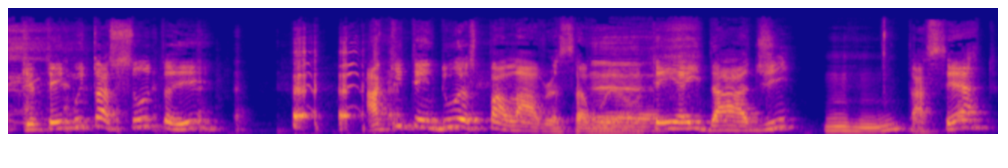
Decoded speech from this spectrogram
Porque tem muito assunto aí. Aqui tem duas palavras, Samuel. É. Tem a idade, Uhum. tá certo?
